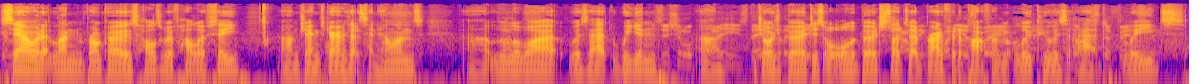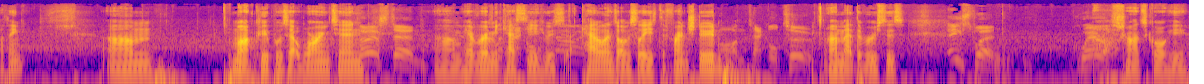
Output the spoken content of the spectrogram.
Soward at London Broncos, Holdsworth Hull FC, um, James Graham at St Helens, uh, was at Wigan, um, George Burgess, or all the Burgess lads at Bradford apart from Luke who was at Leeds, I think. Um, Mark Cooper was at Warrington. Um, we have Remi Casty who was at Catalans. Obviously, he's the French dude. I'm um, at the Roosters. Let's try and score here.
